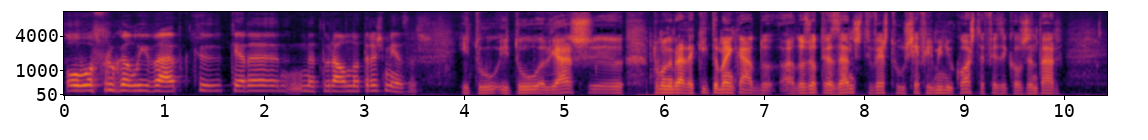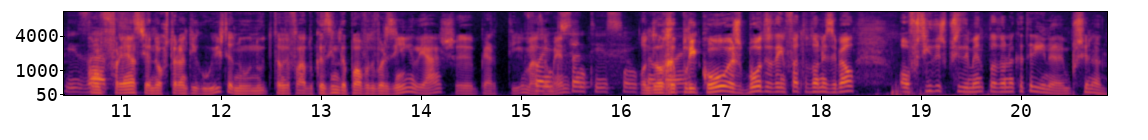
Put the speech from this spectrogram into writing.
ou a frugalidade que, que era natural noutras mesas. E tu, e tu aliás, eh, estou-me a lembrar aqui também que há, dois ou três anos tiveste o chefe Hermínio Costa, fez aquele jantar, Exato. conferência no restaurante egoísta, no, no, estamos a falar do Casino da Povo do Varzim, aliás, eh, perto de ti, mais Foi ou menos. interessantíssimo Onde também. ele replicou as bodas da infanta Dona Isabel, oferecidas precisamente pela Dona Catarina. Impressionante.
